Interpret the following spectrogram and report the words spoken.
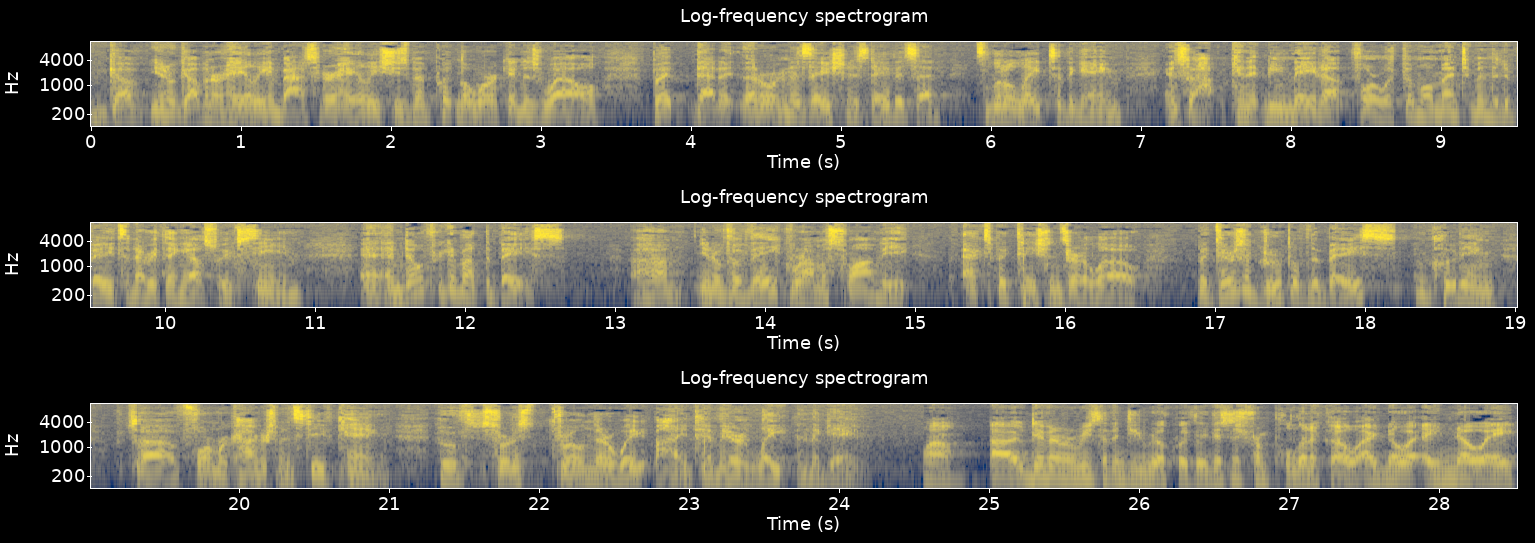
Gov, you know, Governor Haley, Ambassador Haley, she's been putting the work in as well. But that that organization, as David said, it's a little late to the game. And so, how, can it be made up for with the momentum in the debates and everything else we've seen? And, and don't forget about the base. Um, you know, Vivek Ramaswamy, expectations are low, but there's a group of the base, including uh, former Congressman Steve King, who've sort of thrown their weight behind him here late in the game. Wow. Uh, David, I'm going to read something to you real quickly. This is from Politico. I know, I know a,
